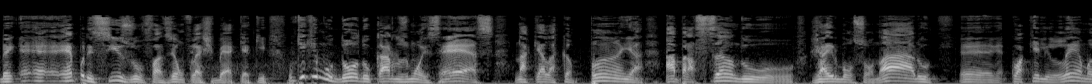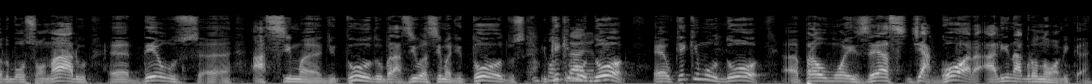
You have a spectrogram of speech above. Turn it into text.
Bem, é, é, é, preciso fazer um flashback aqui. O que, que mudou do Carlos Moisés naquela campanha, abraçando Jair Bolsonaro, é, com aquele lema do Bolsonaro, é, Deus é, acima de tudo, Brasil acima de todos. E o que, que mudou? Né? É, o que, que mudou uh, para o Moisés de agora ali na agronômica?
